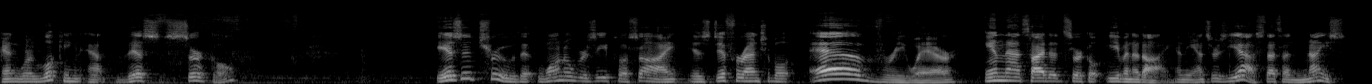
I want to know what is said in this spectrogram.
and we're looking at this circle, is it true that 1 over z plus i is differentiable everywhere in that side of the circle, even at i? And the answer is yes. That's a nice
